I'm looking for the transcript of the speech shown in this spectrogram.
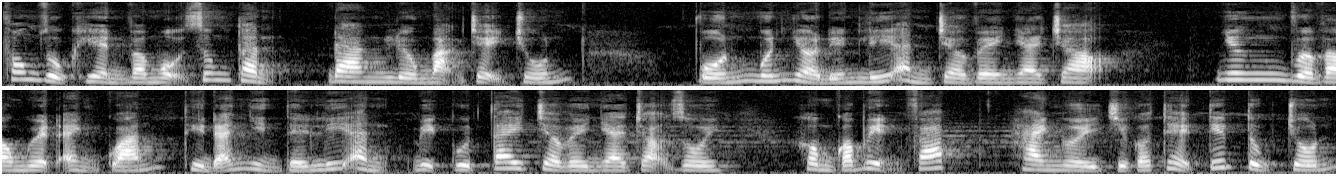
Phong Dục Hiền và Mộ Dung Thận đang liều mạng chạy trốn, vốn muốn nhờ đến Lý ẩn trở về nhà trọ, nhưng vừa vào Nguyệt Ảnh quán thì đã nhìn thấy Lý ẩn bị cụt tay trở về nhà trọ rồi, không có biện pháp, hai người chỉ có thể tiếp tục trốn.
